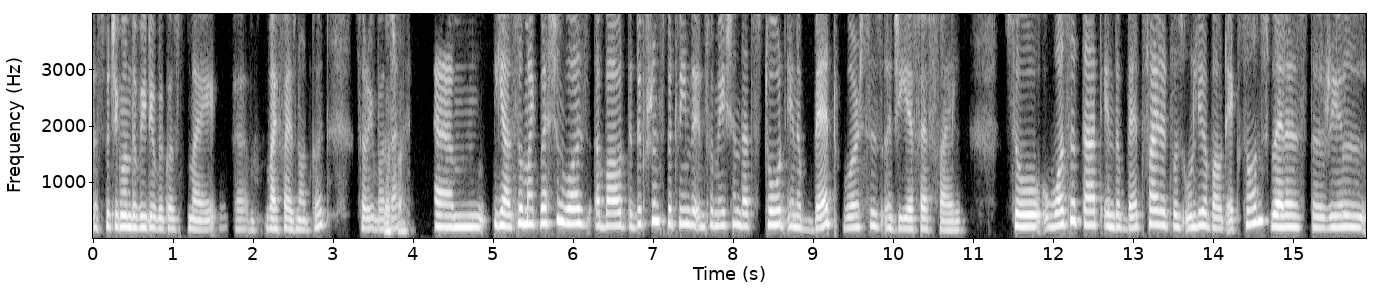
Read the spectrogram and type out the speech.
uh, switching on the video because my um, Wi-Fi is not good. Sorry about That's that. fine. Um, yeah, so my question was about the difference between the information that's stored in a bed versus a GFF file. So was it that in the bed file, it was only about exons, whereas the real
